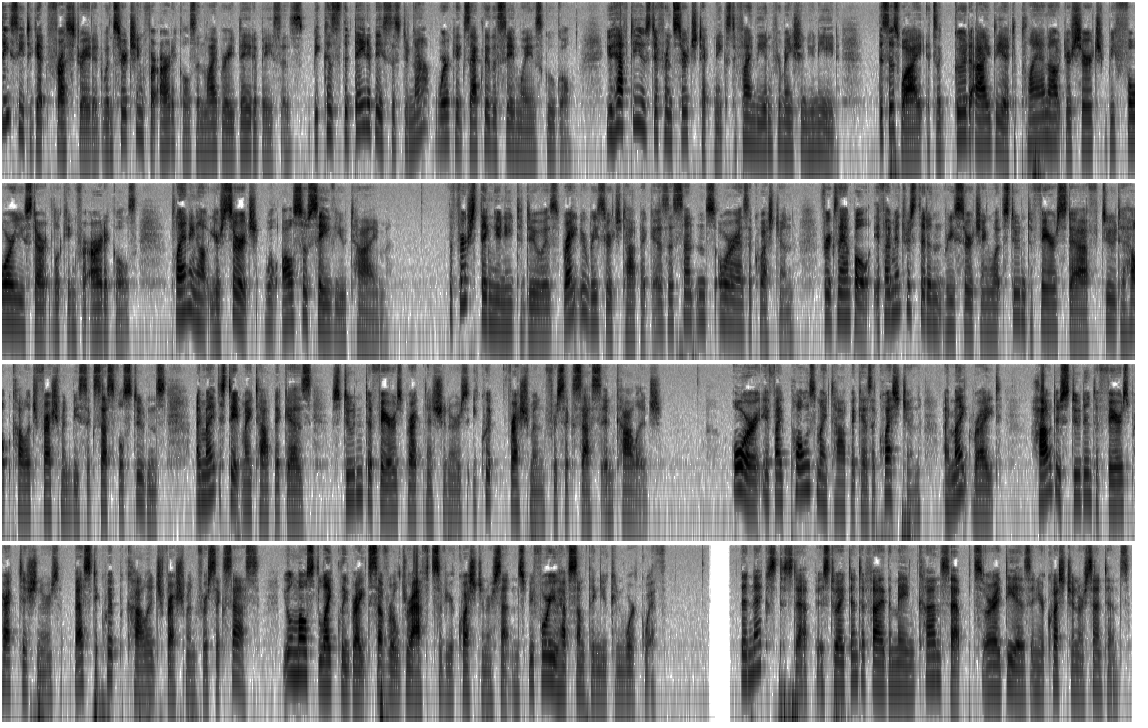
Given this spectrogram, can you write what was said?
easy to get frustrated when searching for articles in library databases because the databases do not work exactly the same way as Google. You have to use different search techniques to find the information you need. This is why it's a good idea to plan out your search before you start looking for articles. Planning out your search will also save you time. The first thing you need to do is write your research topic as a sentence or as a question. For example, if I'm interested in researching what student affairs staff do to help college freshmen be successful students, I might state my topic as Student Affairs Practitioners Equip Freshmen for Success in College. Or if I pose my topic as a question, I might write, How do student affairs practitioners best equip college freshmen for success? You'll most likely write several drafts of your question or sentence before you have something you can work with. The next step is to identify the main concepts or ideas in your question or sentence.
